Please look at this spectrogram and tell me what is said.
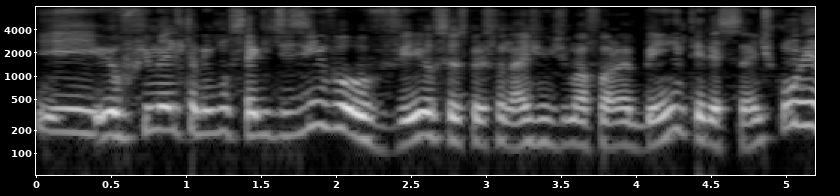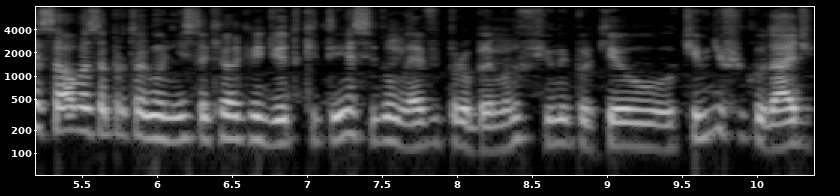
E o filme ele também consegue desenvolver os seus personagens de uma forma bem interessante, com ressalvas da protagonista que eu acredito que tenha sido um leve problema no filme, porque eu tive dificuldade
